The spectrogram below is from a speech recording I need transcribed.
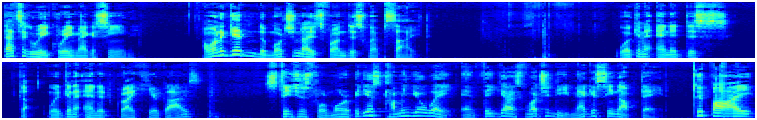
That's a really great magazine. I want to get the merchandise from this website. We're gonna end it this. We're gonna end it right here, guys. Stay tuned for more videos coming your way, and thank you guys for watching the magazine update. Goodbye.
